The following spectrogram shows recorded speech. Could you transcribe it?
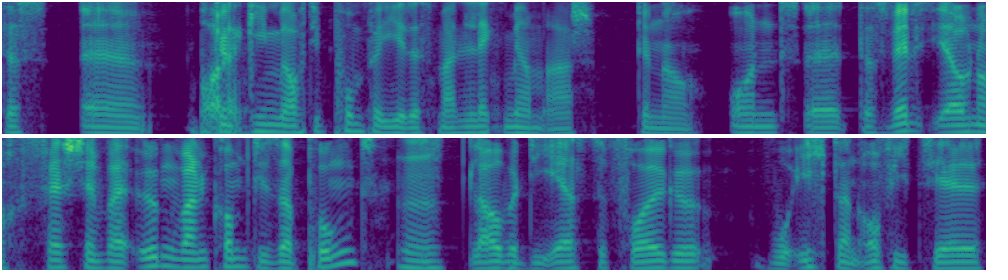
Das, äh, Boah, da ging mir auch die Pumpe jedes Mal, leck mir am Arsch. genau. Und äh, das werdet ihr auch noch feststellen, weil irgendwann kommt dieser Punkt, Mhm. ich glaube, die erste Folge, wo ich dann offiziell,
